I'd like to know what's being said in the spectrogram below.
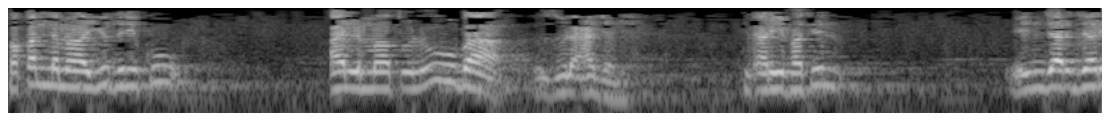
فقلما يدرك المطلوب ذو العجل من أريفة إن جرجر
